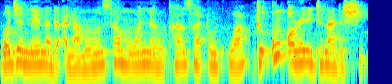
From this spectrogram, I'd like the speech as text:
wajen na yana da alamomin samun wannan kansa din kuwa to in already tana da shi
